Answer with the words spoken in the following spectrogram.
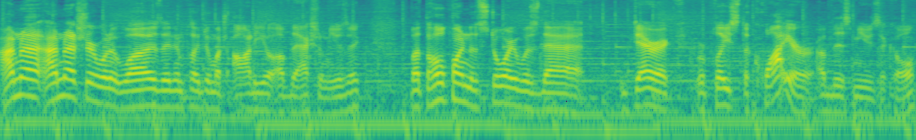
I'm not I'm not sure what it was. They didn't play too much audio of the actual music, but the whole point of the story was that Derek replaced the choir of this musical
